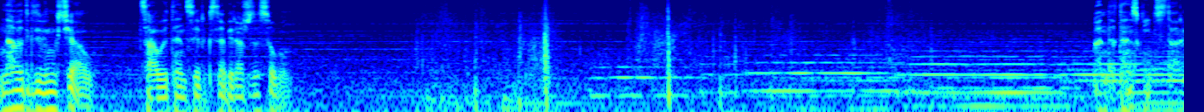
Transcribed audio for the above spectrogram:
Nawet gdybym chciał, cały ten cyrk zabierasz ze sobą. Będę tęsknić, stary.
